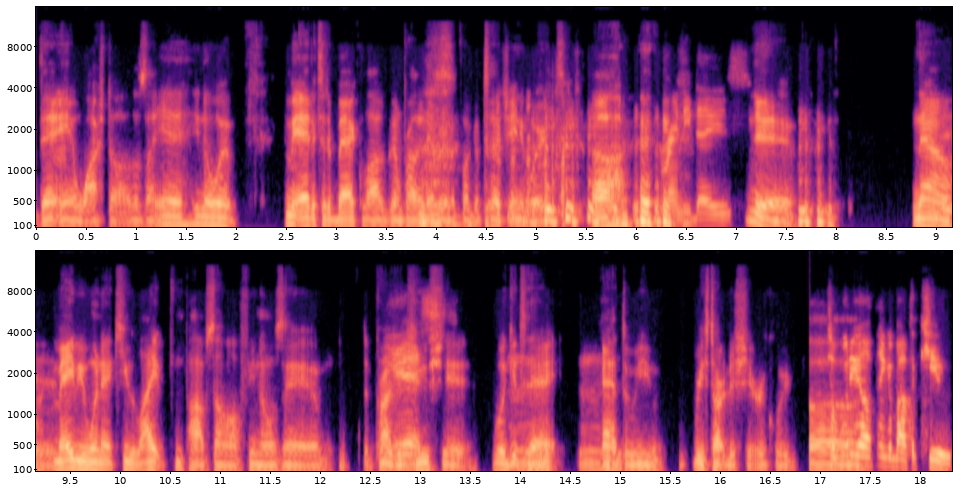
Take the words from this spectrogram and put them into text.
that and Watch Dogs. I was like, yeah, you know what? Let me add it to the backlog. I'm probably never gonna fucking touch anyway. Uh, Rainy days. yeah. Now Yeah. maybe when that Q light pops off, you know what I'm saying? The Project Q shit. We'll get to that Mhm. after we restart this shit real quick. Uh, So what do y'all think about the Q?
